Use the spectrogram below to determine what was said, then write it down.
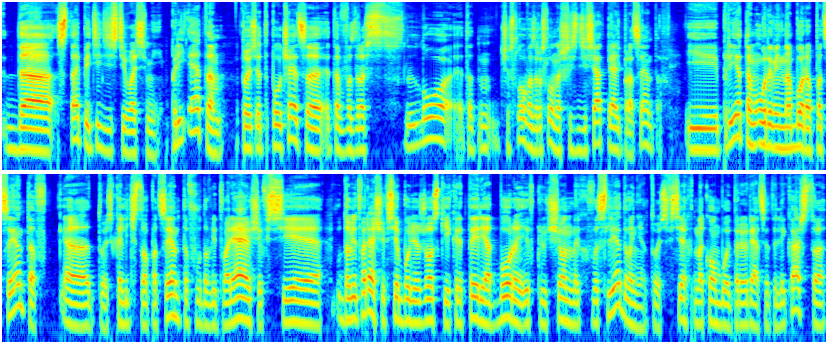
до 158. При этом то есть это получается, это возросло, это число возросло на 65%. И при этом уровень набора пациентов, э, то есть количество пациентов, удовлетворяющих все, удовлетворяющих все более жесткие критерии отбора и включенных в исследование, то есть всех, на ком будет проверяться это лекарство,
